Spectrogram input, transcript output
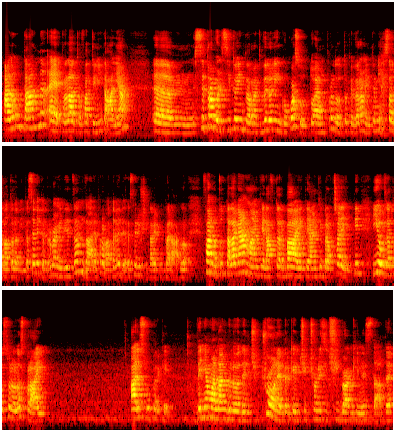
Alontan è tra l'altro fatto in Italia, Um, se trovo il sito internet ve lo linko qua sotto, è un prodotto che veramente mi ha salvato la vita. Se avete problemi di zanzare provate a vedere se riuscite a recuperarlo. Fanno tutta la gamma, anche l'afterbite e anche i braccialetti. Io ho usato solo lo spray, ha il suo perché. Veniamo all'angolo del ciccione, perché il ciccione si ciba anche in estate.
